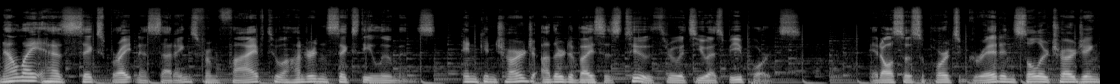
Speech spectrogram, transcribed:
NowLight has six brightness settings from 5 to 160 lumens and can charge other devices too through its USB ports. It also supports grid and solar charging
